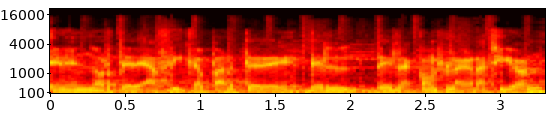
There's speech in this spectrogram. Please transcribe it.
en el norte de África, parte de, la conflagración.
